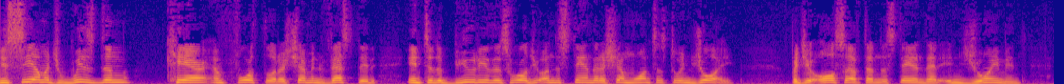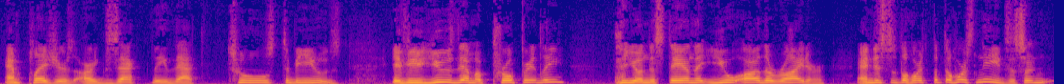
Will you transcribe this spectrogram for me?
You see how much wisdom, care, and forethought Hashem invested into the beauty of this world. You understand that Hashem wants us to enjoy. But you also have to understand that enjoyment and pleasures are exactly that tools to be used. If you use them appropriately, you understand that you are the rider, and this is the horse, but the horse needs a certain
